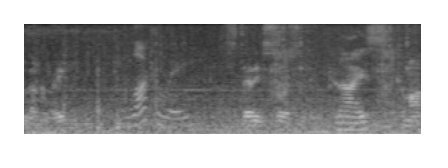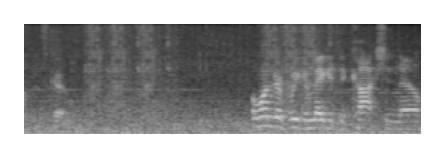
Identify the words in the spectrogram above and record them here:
Luckily, Luckily, steady source of income. Nice. Come on, let's go. I wonder if we can make a decoction now.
